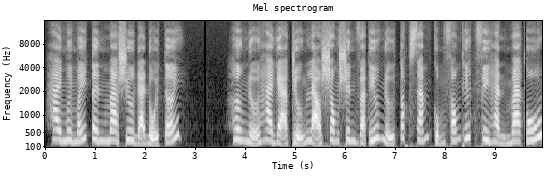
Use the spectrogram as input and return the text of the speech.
hai mươi mấy tên ma sư đã đuổi tới. Hơn nữa hai gã trưởng lão song sinh và thiếu nữ tóc xám cũng phóng thiết phi hành ma thú.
